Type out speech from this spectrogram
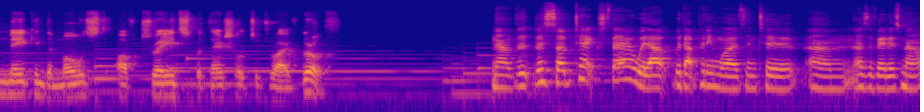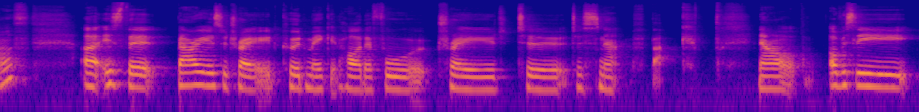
making the most of trade's potential to drive growth. Now, the, the subtext there, without, without putting words into um, Azevedo's mouth, uh, is that barriers to trade could make it harder for trade to, to snap back. Now, obviously,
